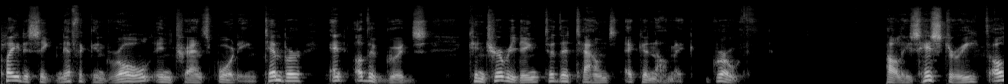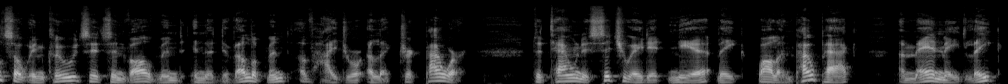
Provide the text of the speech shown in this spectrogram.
played a significant role in transporting timber and other goods, contributing to the town's economic growth. Hawley's history also includes its involvement in the development of hydroelectric power. The town is situated near Lake Wallenpaupack, a man-made lake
